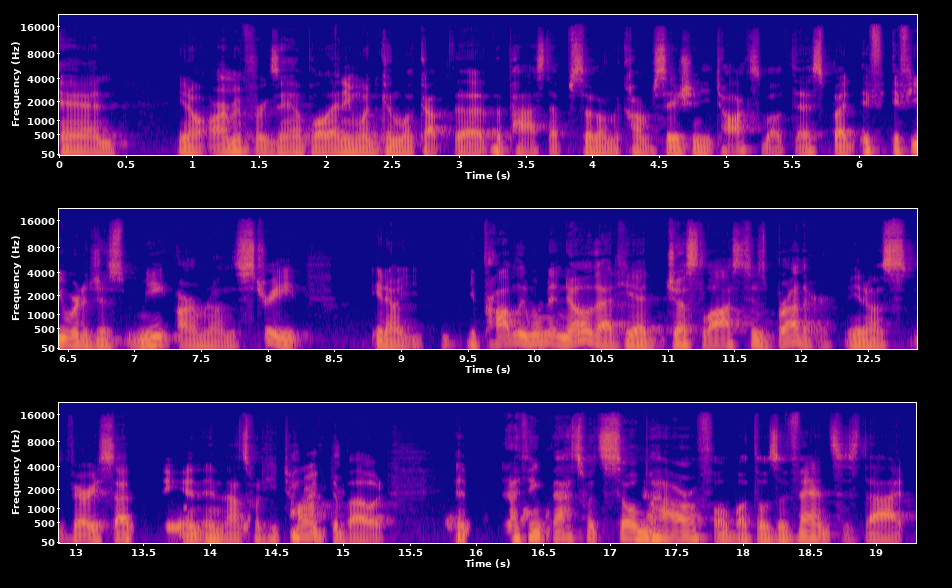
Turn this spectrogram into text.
And you know, Armin, for example, anyone can look up the the past episode on the conversation. He talks about this. But if if you were to just meet Armin on the street, you know, you, probably wouldn't know that he had just lost his brother. You know, very suddenly, and, and that's what he talked right. about. And I think that's what's so yeah. powerful about those events is that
